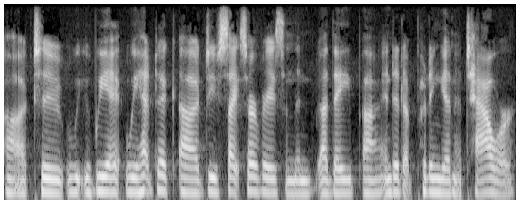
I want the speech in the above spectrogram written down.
uh, to we, we, we had to uh, do site surveys, and then uh, they uh, ended up putting in a tower.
